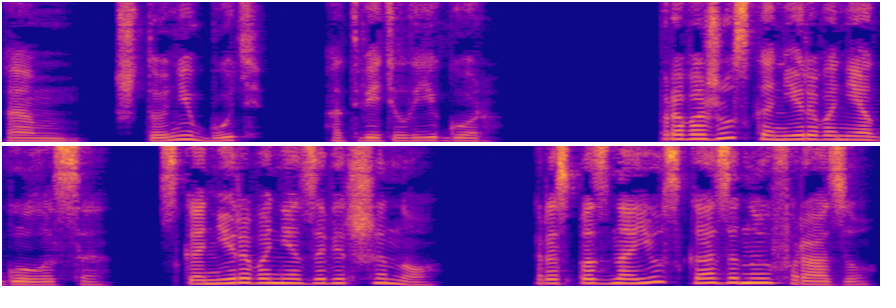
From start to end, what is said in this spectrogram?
Эм, что-нибудь, ответил Егор. Провожу сканирование голоса. Сканирование завершено. Распознаю сказанную фразу.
